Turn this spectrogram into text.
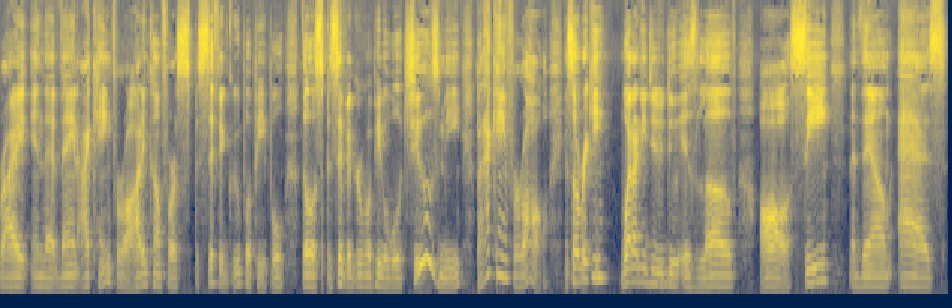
right? In that vein, I came for all. I didn't come for a specific group of people, though a specific group of people will choose me, but I came for all. And so, Ricky, what I need you to do is love all. See them as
